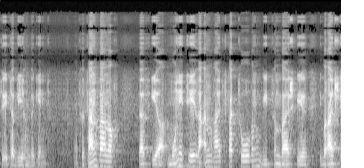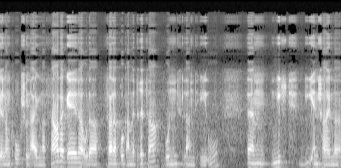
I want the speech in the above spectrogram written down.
zu etablieren beginnt. Interessant war noch, dass ihr monetäre Anreizfaktoren, wie zum Beispiel die Bereitstellung hochschuleigener Fördergelder oder Förderprogramme Dritter, Bund, Land, EU, ähm, nicht die entscheidende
